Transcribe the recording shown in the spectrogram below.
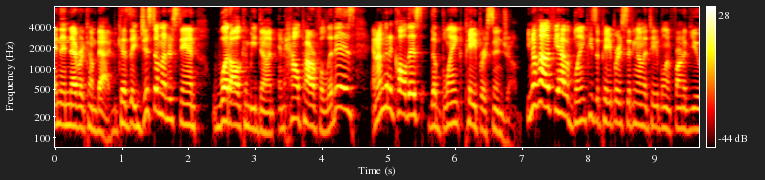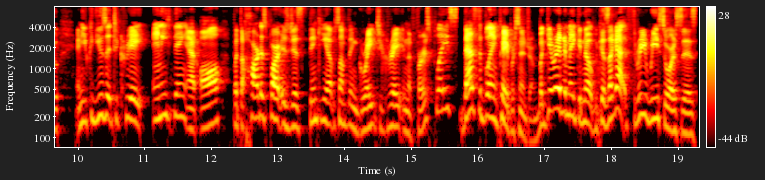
and then never come back because they just don't understand what all can be done and how powerful it is. And I'm gonna call this the blank paper syndrome. You know how if you have a blank piece of paper sitting on the table in front of you and you could use it to create anything at all, but the hardest part is just thinking up something great to create in the first place? That's the blank paper syndrome. But get ready to make a note because I got three resources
